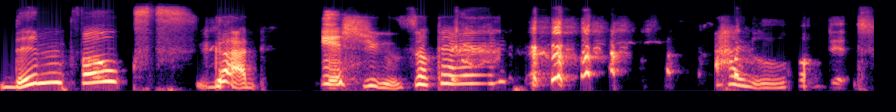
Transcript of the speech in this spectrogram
Them folks got issues. Okay. I loved it.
